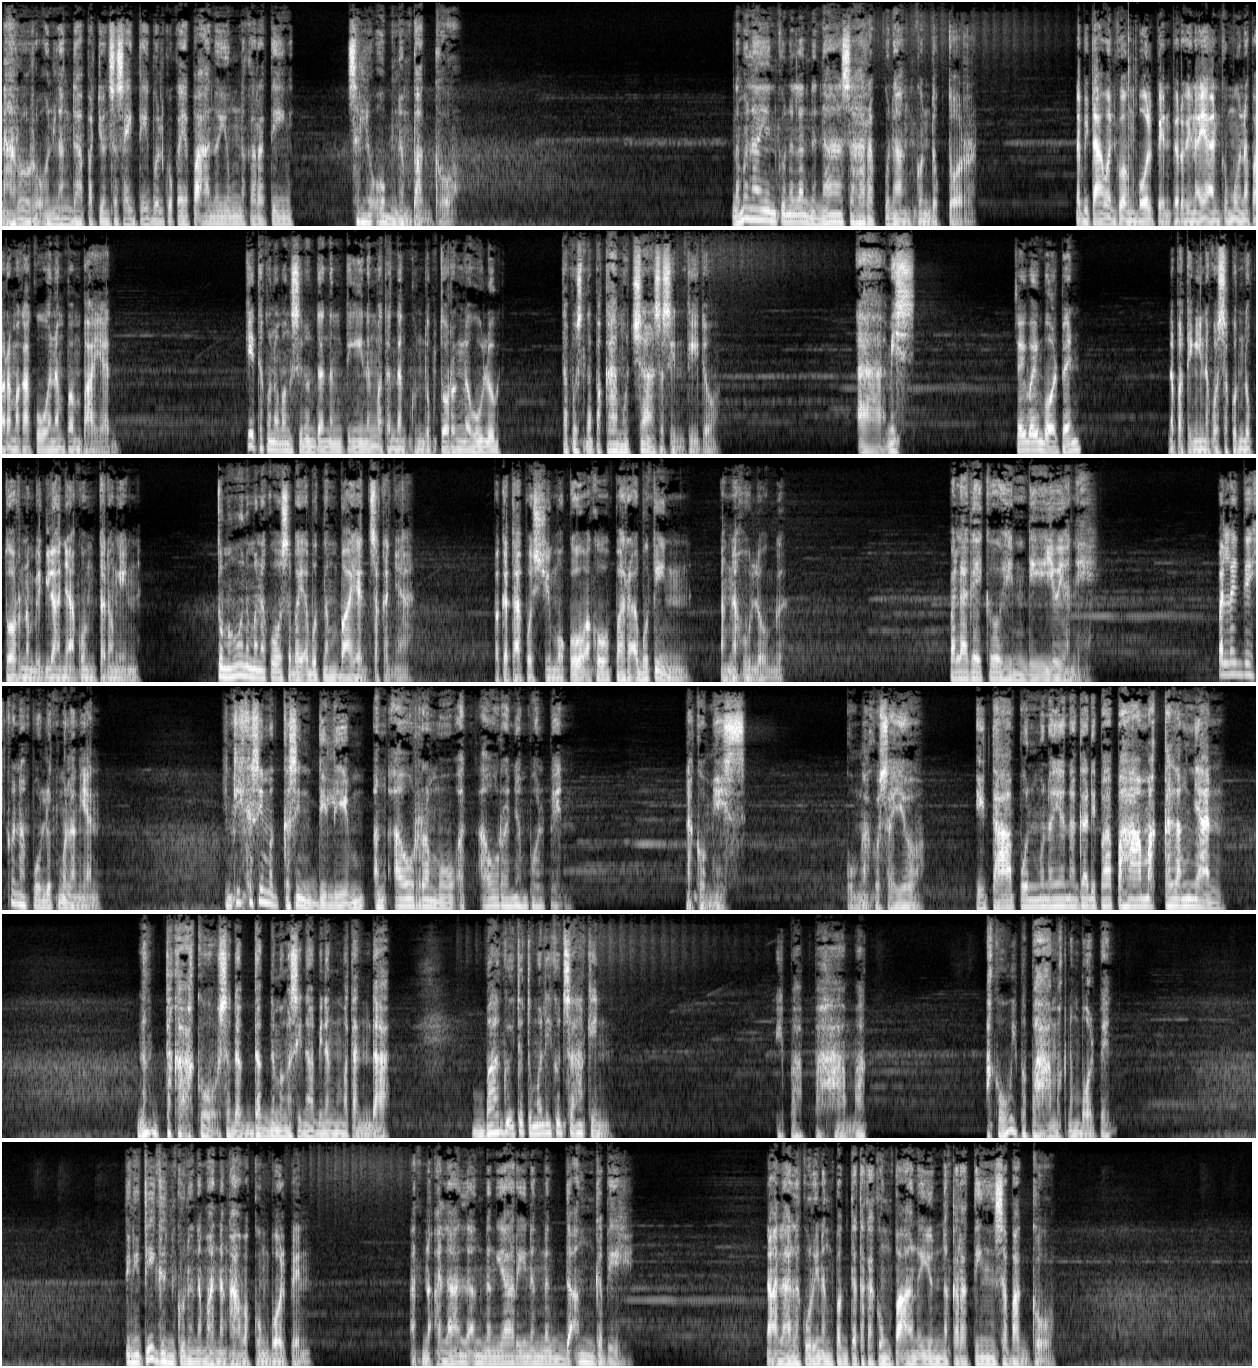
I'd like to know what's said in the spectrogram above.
Naroroon lang dapat yun sa side table ko kaya paano yung nakarating sa loob ng bag ko? Namalayan ko na lang na nasa harap ko na ang konduktor. Nabitawan ko ang ballpen pero hinayaan ko muna para makakuha ng pambayad. Kita ko namang sinundan ng tingin ng matandang konduktor ang nahulog tapos napakamot siya sa sentido. Ah, miss. Sa'yo ba yung ballpen? Napatingin ako sa konduktor nang bigla niya akong tanungin. Tumango naman ako sabay abot ng bayad sa kanya. Pagkatapos yumuko ako para abutin ang nahulog. Palagay ko hindi iyo yan eh. Palagay ko na pulot mo lang yan. Hindi kasi magkasing dilim ang aura mo at aura niyang ballpen. Nako miss, kung ako sa'yo, itapon mo na yan agad, ipapahamak ka lang yan. Nagtaka ako sa dagdag na mga sinabi ng matanda bago ito tumalikod sa akin. Ipapahamak? Ako ipapahamak ng ballpen? Tinitigan ko na naman ang hawak kong ballpen at naalala ang nangyari ng nagdaang gabi. Naalala ko rin ang pagtataka kung paano iyon nakarating sa bag ko.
